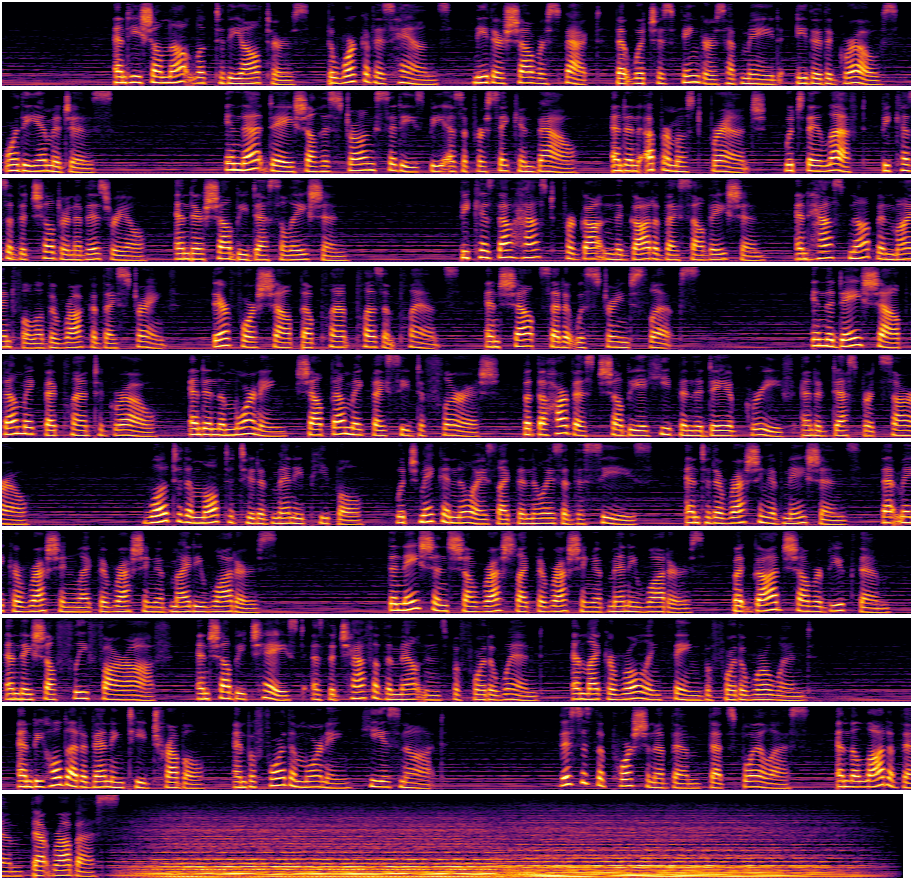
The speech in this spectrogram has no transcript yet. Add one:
And he shall not look to the altars, the work of his hands, neither shall respect that which his fingers have made, either the groves, or the images. In that day shall his strong cities be as a forsaken bough, and an uppermost branch, which they left because of the children of Israel, and there shall be desolation. Because thou hast forgotten the God of thy salvation, and hast not been mindful of the rock of thy strength, therefore shalt thou plant pleasant plants, and shalt set it with strange slips. In the day shalt thou make thy plant to grow, and in the morning shalt thou make thy seed to flourish, but the harvest shall be a heap in the day of grief and of desperate sorrow. Woe to the multitude of many people, which make a noise like the noise of the seas, and to the rushing of nations, that make a rushing like the rushing of mighty waters. The nations shall rush like the rushing of many waters, but God shall rebuke them, and they shall flee far off, and shall be chased as the chaff of the mountains before the wind, and like a rolling thing before the whirlwind. And behold, out of eveningtide trouble, and before the morning he is not. This is the portion of them that spoil us, and the lot of them that rob us.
